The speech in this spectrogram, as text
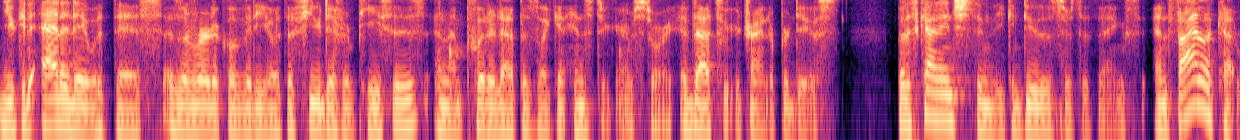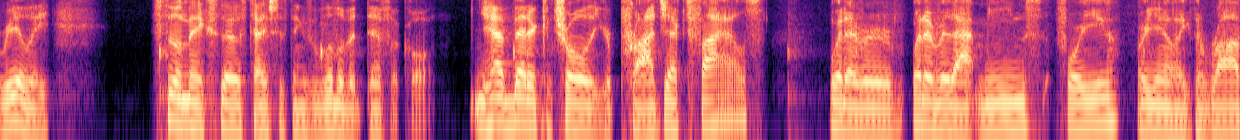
you could edit it with this as a vertical video with a few different pieces, and then put it up as like an Instagram story if that's what you're trying to produce. But it's kind of interesting that you can do those sorts of things. And Final Cut really still makes those types of things a little bit difficult. You have better control of your project files, whatever whatever that means for you, or you know, like the raw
